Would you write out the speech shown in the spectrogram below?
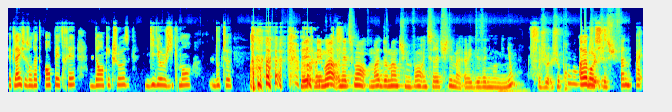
Et que là, ils se sont peut-être empêtrés dans quelque chose d'idéologiquement douteux. mais, mais moi, honnêtement, moi demain, tu me vends une série de films avec des animaux mignons, je, je prends. Hein. Ah je, je, suis fan. Ouais.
